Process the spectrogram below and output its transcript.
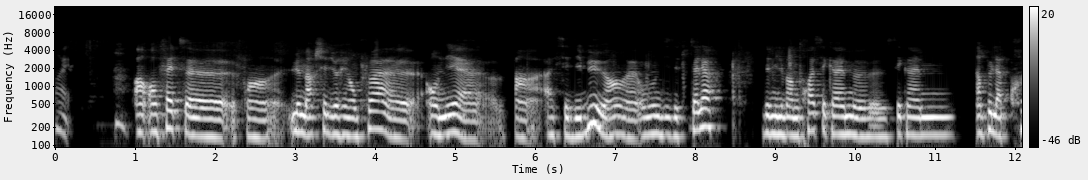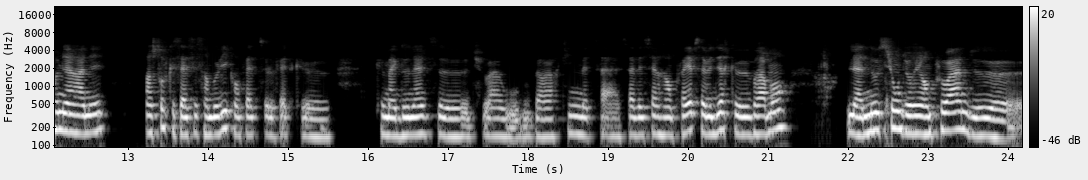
Ouais. En, en fait, euh, le marché du réemploi euh, en est à, à ses débuts. Hein, on le disait tout à l'heure. 2023, c'est quand même, euh, c'est quand même un peu la première année. Enfin, je trouve que c'est assez symbolique en fait, le fait que que McDonald's, euh, tu vois, ou Burger King mettent sa, sa vaisselle réemployable. Ça veut dire que vraiment la notion du réemploi, de, euh,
